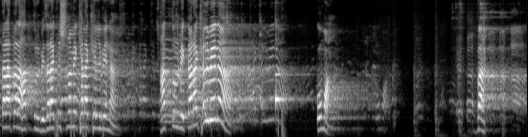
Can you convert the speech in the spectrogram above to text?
তারা তারা হাত তুলবে। যারা কৃষ্ণ নামে খেলা খেলবে না হাত তুলবে। কারা খেলবে না? ওমা। বাহ।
